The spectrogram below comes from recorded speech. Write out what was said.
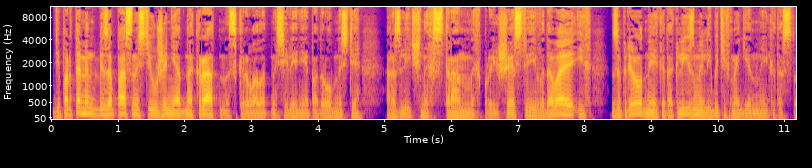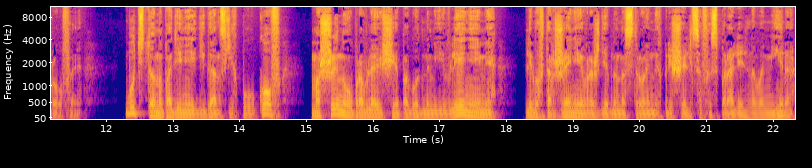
Департамент безопасности уже неоднократно скрывал от населения подробности различных странных происшествий, выдавая их за природные катаклизмы либо техногенные катастрофы будь то нападение гигантских пауков, машина, управляющая погодными явлениями, либо вторжение враждебно настроенных пришельцев из параллельного мира.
